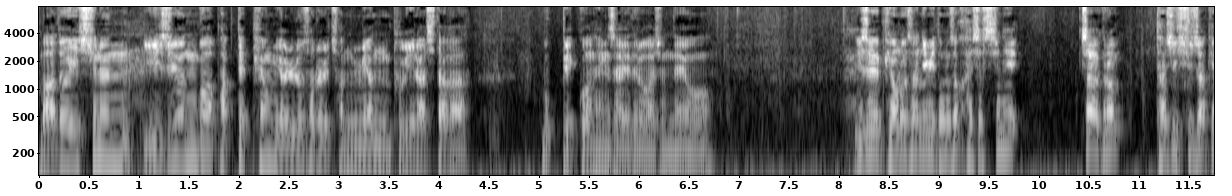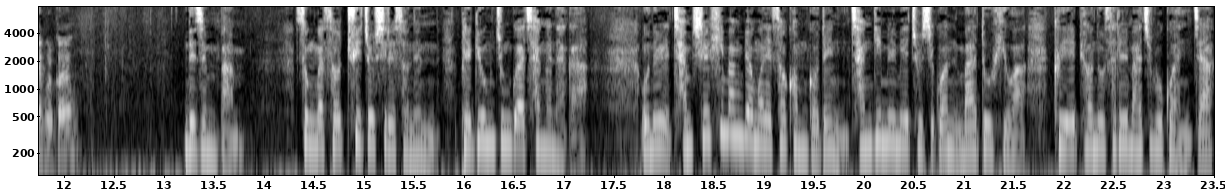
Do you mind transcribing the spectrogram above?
마더이 씨는 이지연과 박대평 연루서를 전면 부인하시다가 묵비권 행사에 들어가셨네요. 이제 변호사님이 동석하셨으니 자 그럼 다시 시작해 볼까요? 늦은 밤 송마서 취조실에서는 백용준과 장하나가 오늘 잠실 희망병원에서 검거된 장기밀매 조직원 마도휘와 그의 변호사를 마주보고 앉아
